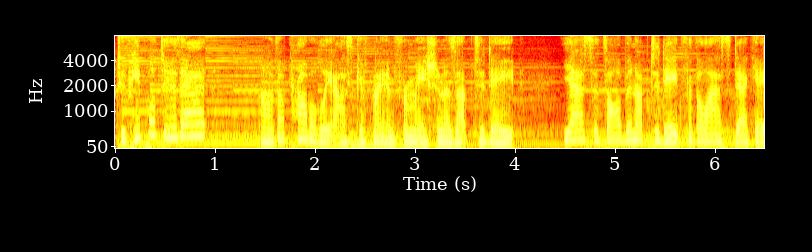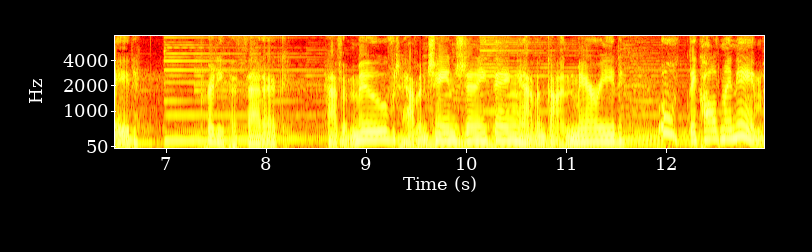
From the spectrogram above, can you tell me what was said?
Do people do that? Oh, they'll probably ask if my information is up to date. Yes, it's all been up to date for the last decade. Pretty pathetic. Haven't moved, haven't changed anything, haven't gotten married. Oh, they called my name.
